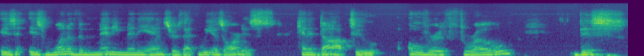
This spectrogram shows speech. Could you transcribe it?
is is one of the many many answers that we as artists can adopt to overthrow this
